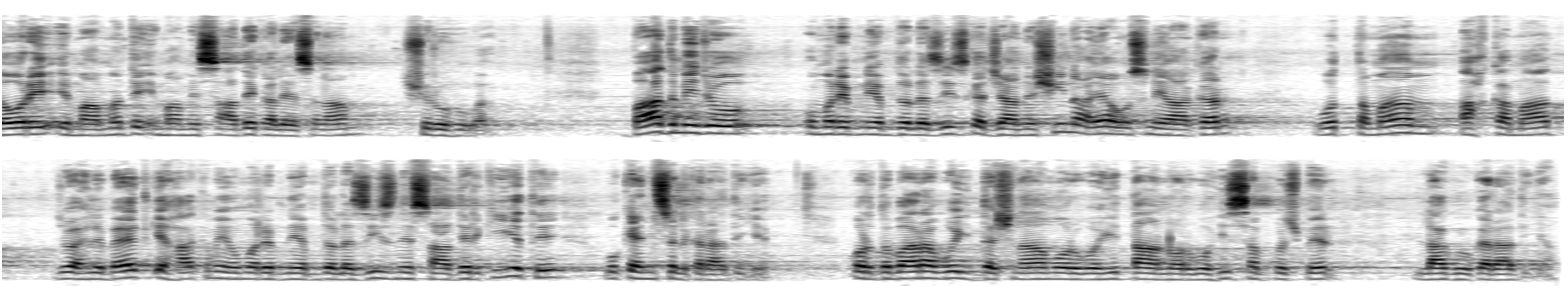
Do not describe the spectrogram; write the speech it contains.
दौर इमामत इमाम सदक़ शुरू हुआ। बाद में जो उमर इबन अब्दुलज़ीज़ का जानशीन आया, उसने आकर वो तमाम अहकाम जो अहलबैत के हक़ में उमर इबन अब्दुलज़ीज़ ने सादिर किए थे, वो कैंसिल करा दिए और दोबारा वही दशनाम और वही तान और वही सब कुछ फिर लागू करा दिया।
